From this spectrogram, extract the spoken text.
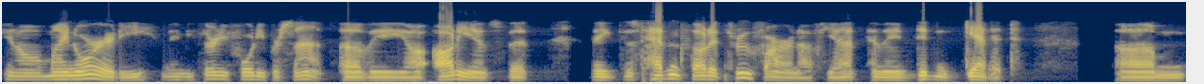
you know minority, maybe 30, 40 percent of the uh, audience that they just hadn't thought it through far enough yet, and they didn't get it. Um,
